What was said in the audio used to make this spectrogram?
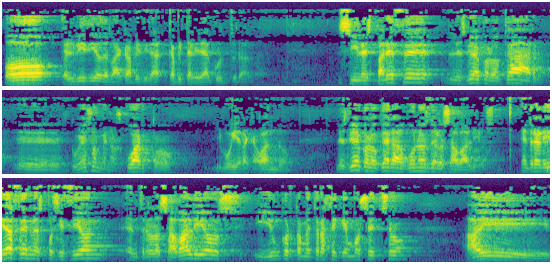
o el vídeo de la capitalidad cultural. Si les parece, les voy a colocar, eh, como ya son menos cuarto, y voy a ir acabando, les voy a colocar algunos de los avalios. En realidad, en la exposición, entre los avalios y un cortometraje que hemos hecho, hay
